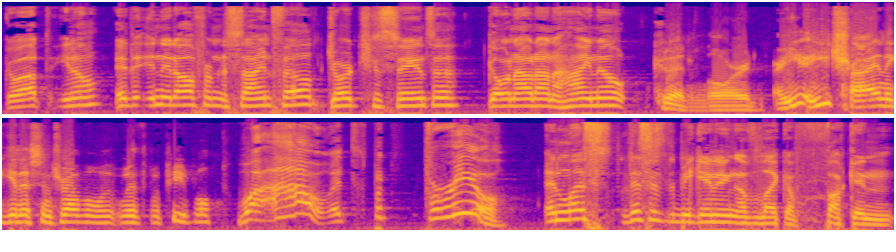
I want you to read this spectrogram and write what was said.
Go out, you know. It, isn't it all from the Seinfeld? George Costanza going out on a high note. good lord, are you are you trying to get us in trouble with with, with people? Wow, it's but for real. Unless this is the beginning of like a fucking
